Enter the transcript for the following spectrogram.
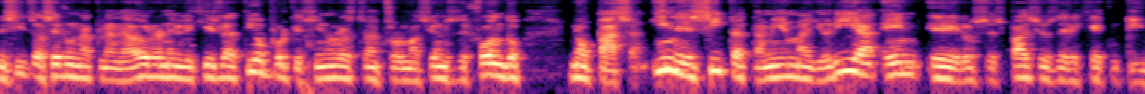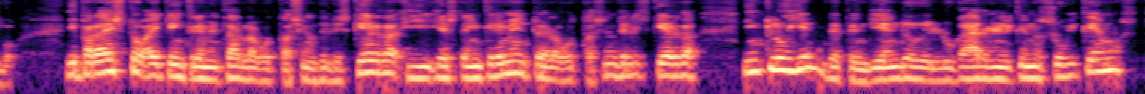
necesita hacer una planadora en el legislativo porque si no las transformaciones de fondo no pasan. Y necesita también mayoría en eh, los espacios del Ejecutivo. Y para esto hay que incrementar la votación de la izquierda y este incremento de la votación de la izquierda incluye, dependiendo del lugar en el que nos ubiquemos,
